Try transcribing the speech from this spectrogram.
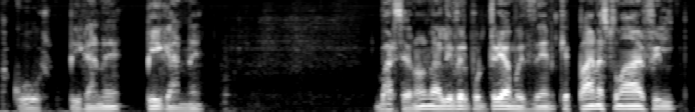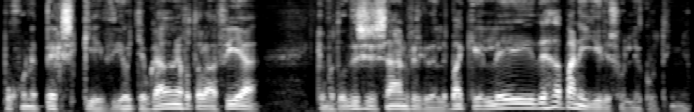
Ακούς. Πήγανε, πήγανε. Μπαρσελόνα, Λίβερπουλ 3-0 και πάνε στο Άνφιλτ που έχουν παίξει και οι δύο και βγάλανε φωτογραφία και με το δει Άνφιλτ και τα λοιπά και λέει δεν θα πανηγυρίσω λέει Κούτινιο.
